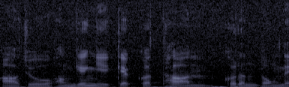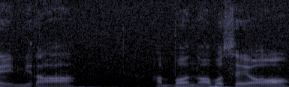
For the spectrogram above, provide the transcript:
아주 환경이 깨끗한 그런 동네입니다. 한번 와보세요.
